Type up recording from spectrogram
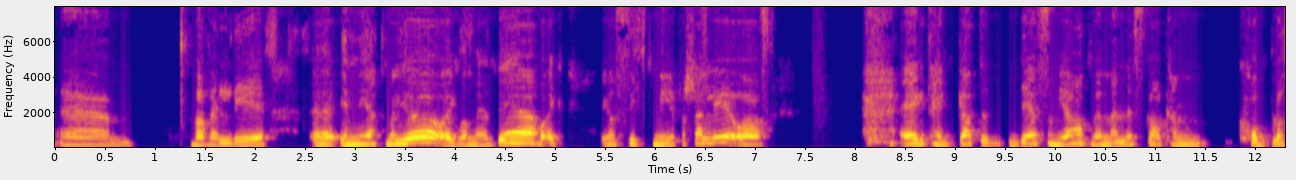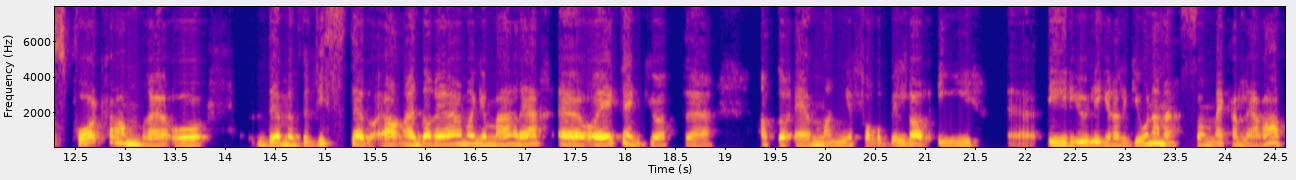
um, var veldig uh, inne i et miljø, og jeg var med der. Og jeg, jeg har sett mye forskjellig. Og jeg tenker at det, det som gjør at vi mennesker kan koble oss på hverandre og det med bevissthet ja, Nei, der er noe mer der. Uh, og jeg tenker jo at, eh, at det er mange forbilder i, eh, i, de ulike religionene som jeg kan lære av.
